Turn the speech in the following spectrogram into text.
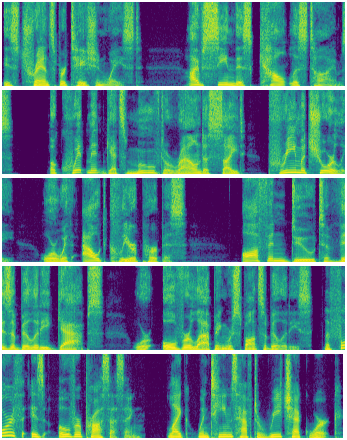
is transportation waste. I've seen this countless times. Equipment gets moved around a site prematurely or without clear purpose, often due to visibility gaps or overlapping responsibilities. The fourth is overprocessing, like when teams have to recheck work,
